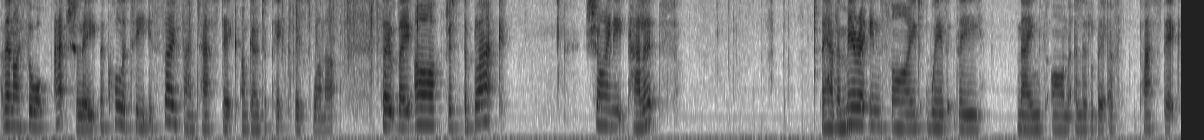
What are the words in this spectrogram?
and then I thought, actually, the quality is so fantastic, I'm going to pick this one up. So they are just the black shiny palettes. They have a mirror inside with the names on a little bit of plastic,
